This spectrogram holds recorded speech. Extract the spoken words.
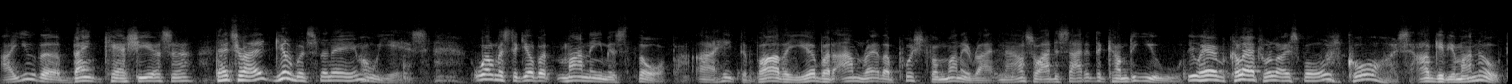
are you the bank cashier, sir? That's right, Gilbert's the name. Oh, yes. Well, Mr. Gilbert, my name is Thorpe. I hate to bother you, but I'm rather pushed for money right now, so I decided to come to you. You have collateral, I suppose. Of course. I'll give you my note.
